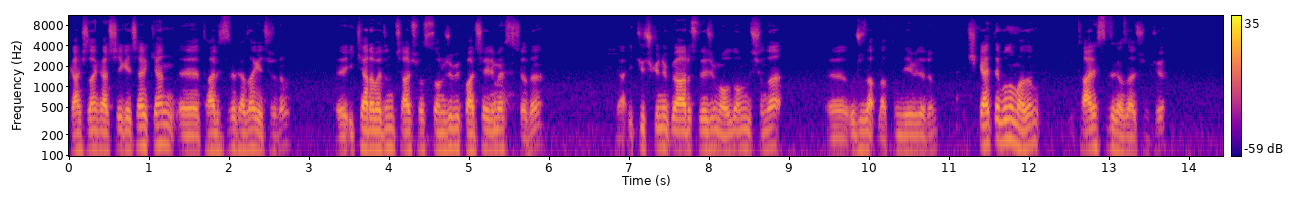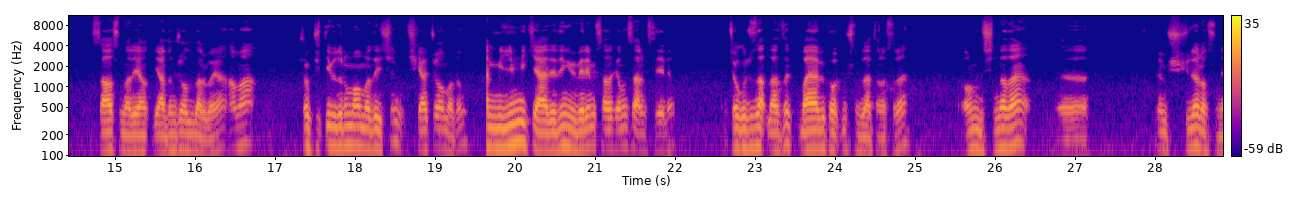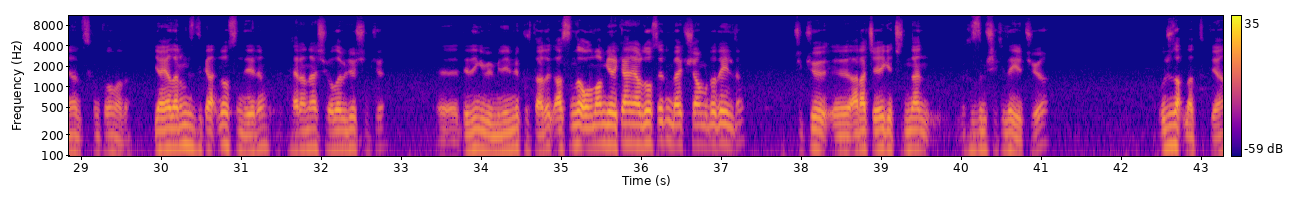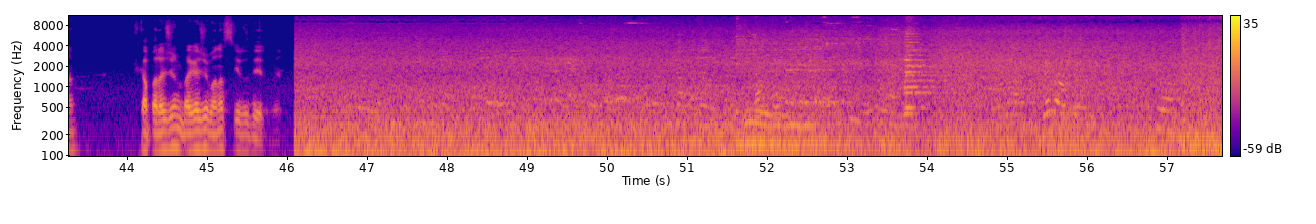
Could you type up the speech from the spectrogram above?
Karşıdan karşıya geçerken e, talihsiz bir kaza geçirdim. E, iki arabacının çarpışması sonucu bir parça elime sıçradı. Ya 2-3 günlük bir ağrı sürecim oldu. Onun dışında e, ucuz atlattım diyebilirim. Şikayette bulunmadım. Talihsiz bir kaza çünkü. Sağ olsunlar ya- yardımcı oldular bayağı ama çok ciddi bir durum olmadığı için şikayetçi olmadım. Yani milimlik ya dediğim gibi verimli sadakamız varmış diyelim. Çok ucuz atlattık. Bayağı bir korkmuştum zaten o sıra. Onun dışında da e, şükürler olsun ya bir sıkıntı olmadı yayalarımız dikkatli olsun diyelim. Her an her şey olabiliyor çünkü. Ee, dediğim gibi milimli kurtardık. Aslında olmam gereken yerde olsaydım belki şu an burada değildim. Çünkü e, araç yaya geçinden hızlı bir şekilde geçiyor. Ucuz atlattık ya. Pikap aracın bagajı bana sıyırdı diyelim yani. Thank you.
